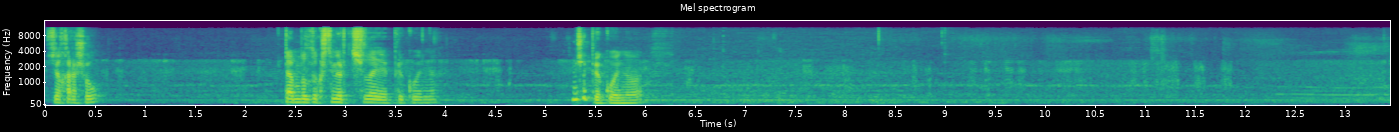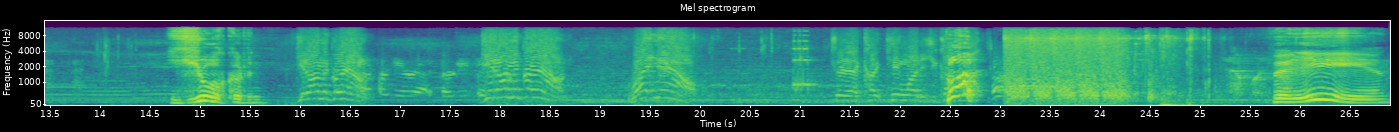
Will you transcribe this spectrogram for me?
все хорошо. Там был только что мертвый человек, прикольно. Ничего прикольного. Ёкарн. Get on the ground. Get on the ground. Right now. Trinidad Cunt? А! Блин.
